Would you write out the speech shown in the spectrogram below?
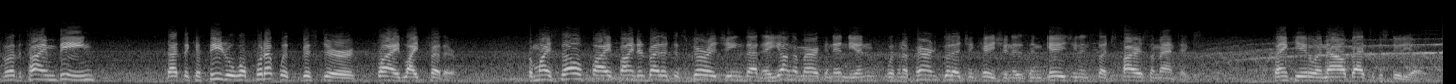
for the time being, that the cathedral will put up with Mr. Clyde Lightfeather. For myself, I find it rather discouraging that a young American Indian with an apparent good education is engaging in such tiresome antics. Thank you, and now back to the studio.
